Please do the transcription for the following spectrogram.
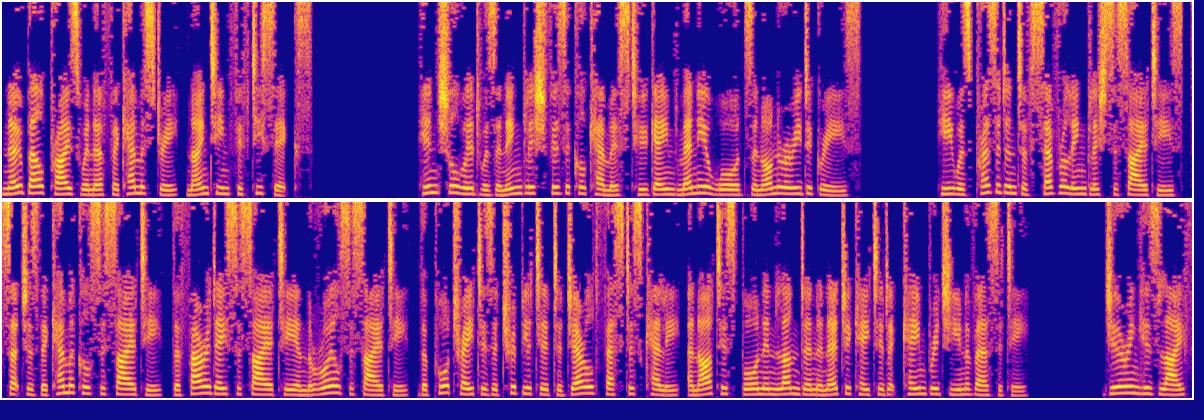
Nobel Prize winner for chemistry, 1956. Hinshelwood was an English physical chemist who gained many awards and honorary degrees. He was president of several English societies, such as the Chemical Society, the Faraday Society, and the Royal Society. The portrait is attributed to Gerald Festus Kelly, an artist born in London and educated at Cambridge University. During his life,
